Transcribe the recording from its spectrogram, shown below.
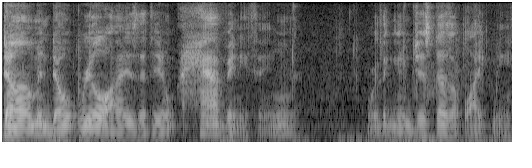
dumb and don't realize that they don't have anything, or the game just doesn't like me.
